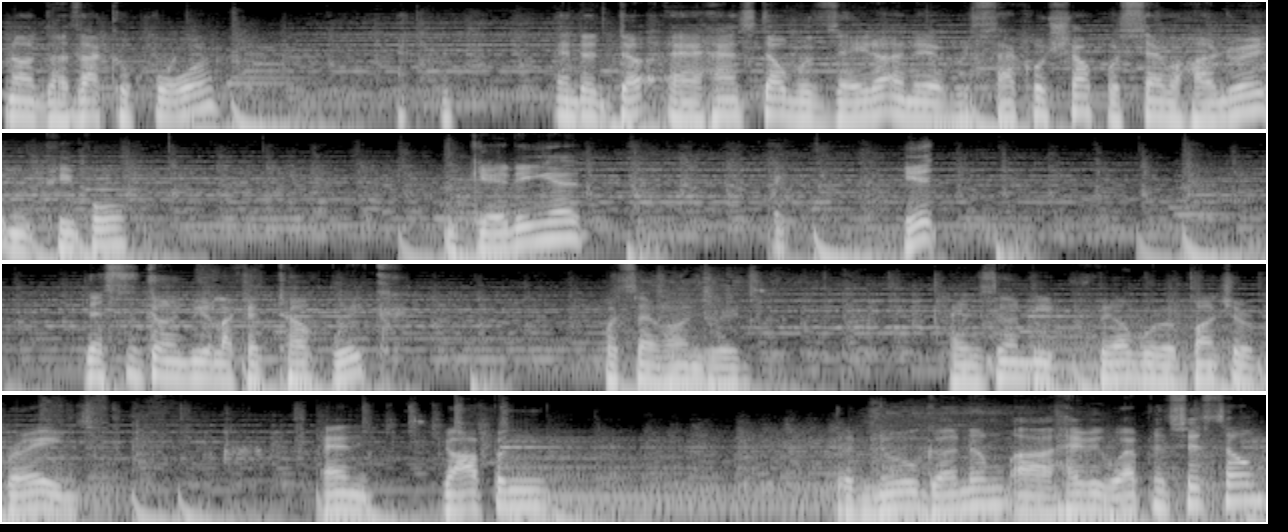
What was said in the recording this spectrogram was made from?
no, the Zaku four. and the du- enhanced double zeta and the recycle shop was 700 and people getting it it this is gonna be like a tough week for 700 and it's gonna be filled with a bunch of raids and dropping the Nu Gundam uh, heavy weapon system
